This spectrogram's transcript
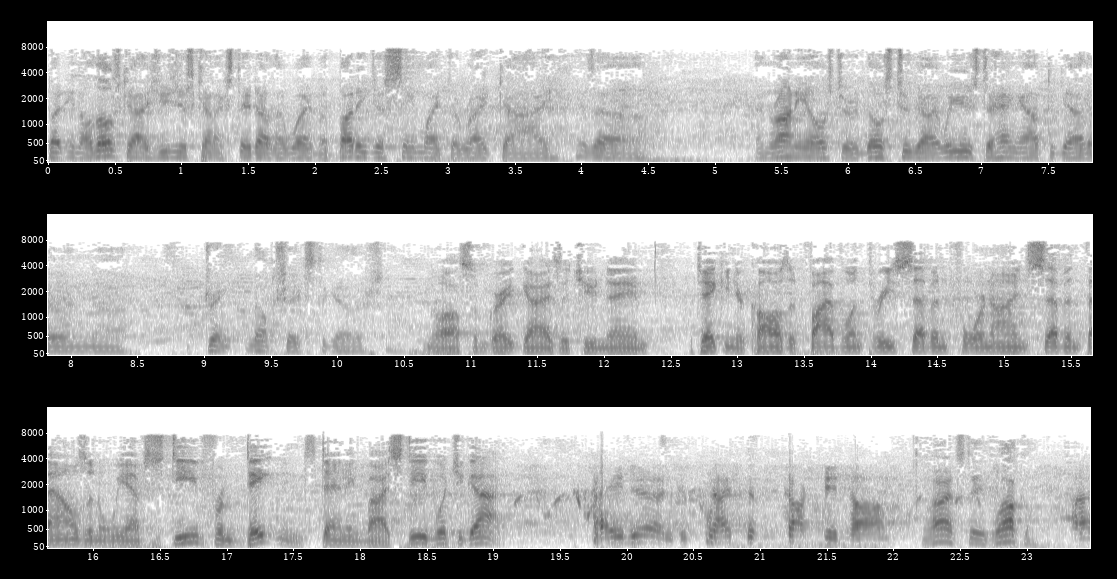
but you know, those guys, you just kind of stayed out of their way. But Buddy just seemed like the right guy. He's a, and Ronnie Oester, those two guys, we used to hang out together and uh, drink milkshakes together. So. Well, some great guys that you named. We're taking your calls at 513-749-7000. And we have Steve from Dayton standing by. Steve, what you got? How you doing? Nice to talk to you, Tom. All right, Steve, welcome. Uh,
